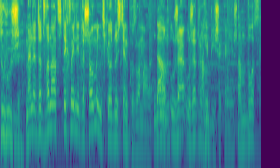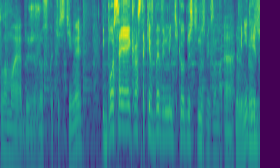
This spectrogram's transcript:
дуже. Мене до 12 хвилі дійшов, мені тільки одну стінку зламали. Да. Ну, от уже, уже трохи Там- більше, звісно. Там бос ламає дуже жорстко ті стіни. І боса я якраз таки вбив, він мені тільки одну стіну зміг зламати. А, ну мені Мені, тут-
